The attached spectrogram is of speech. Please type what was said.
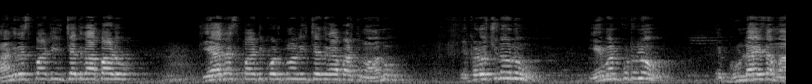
కాంగ్రెస్ పార్టీ ఇచ్చేది కాపాడు. టీఆర్ఎస్ పార్టీ కొడుకులను ఇచ్చేది కాపాడుతున్నావు నువ్వు? ఎక్కడొచ్చినావు నువ్వు? ఏమనుకుంటున్నావు? గుండాయిసమా గుండాయిజమా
